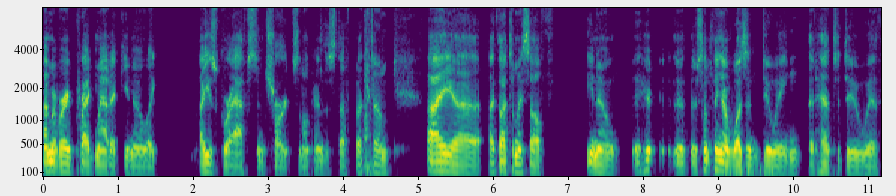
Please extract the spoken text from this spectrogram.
I'm a very pragmatic, you know, like I use graphs and charts and all kinds of stuff. But um I uh I thought to myself, you know, here, there, there's something I wasn't doing that had to do with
